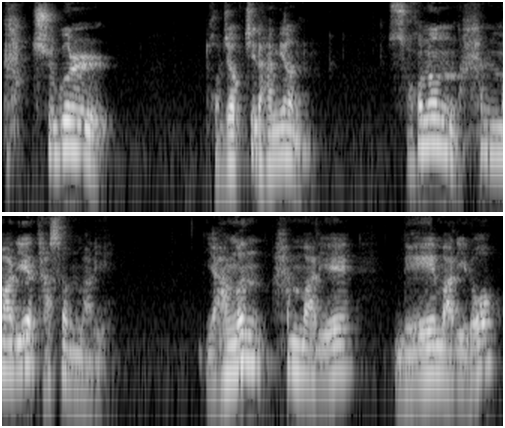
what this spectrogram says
가축을 도적질하면 소는 한 마리에 다섯 마리, 양은 한 마리에 네 마리로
